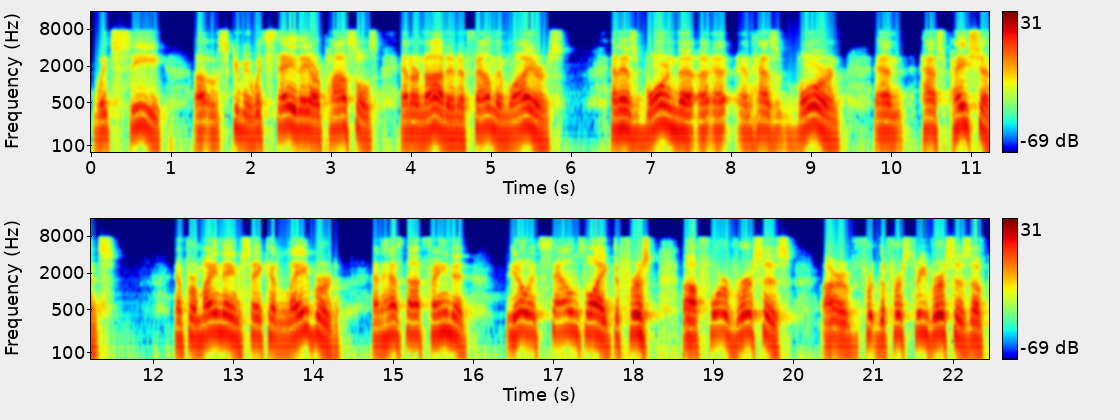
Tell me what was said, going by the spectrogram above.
which see, uh, excuse me, which say they are apostles and are not, and have found them liars and has borne the, uh, uh, and has borne and has patience, and for my name's sake had labored and has not fainted. You know, it sounds like the first uh, four verses, or the first three verses of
